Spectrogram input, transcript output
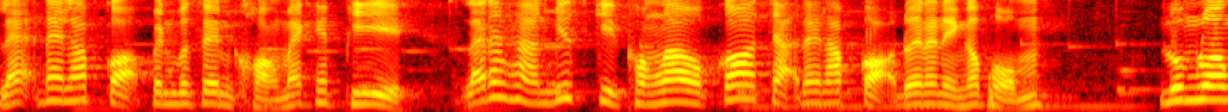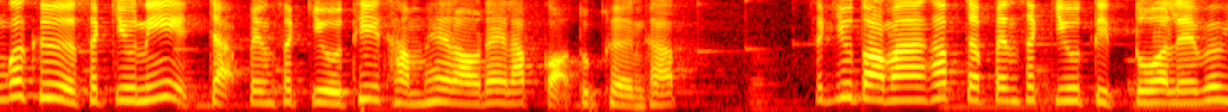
และได้รับเกาะเป็นเปอร์เซ็นต์ของ Max HP และทหารบิสกิตของเราก็จะได้รับเกาะด้วยนั่นเองครับผม รวมๆก็คือสกิลนี้จะเป็นสกิลที่ทำให้เราได้รับเกาะทุกเทิร์นครับ สกิลต่อมาครับจะเป็นสกิลติดตัวเลเวล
